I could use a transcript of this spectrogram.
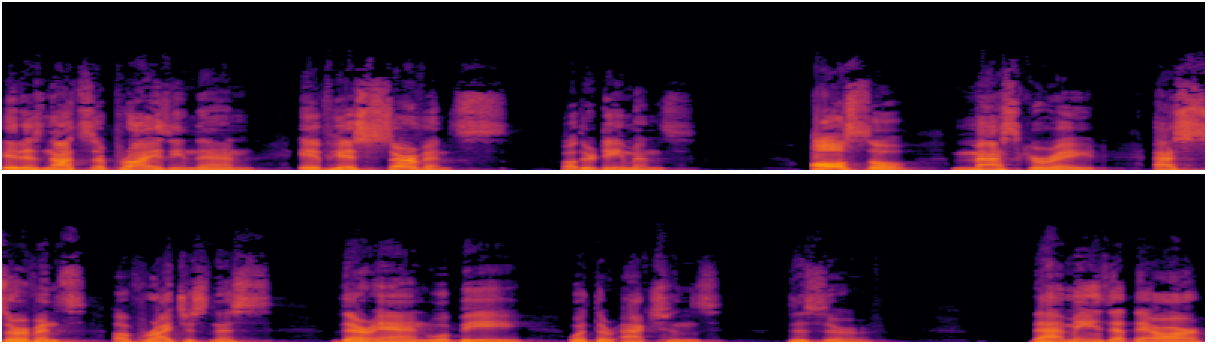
It is not surprising then if his servants, other demons, also masquerade as servants of righteousness. Their end will be what their actions deserve. That means that there are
